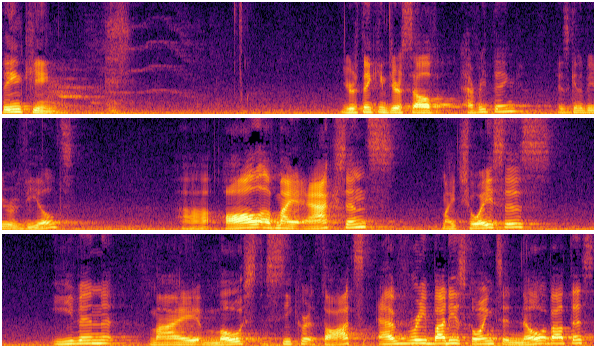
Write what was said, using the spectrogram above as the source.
thinking. You're thinking to yourself, everything is going to be revealed. Uh, all of my actions, my choices, even my most secret thoughts, everybody's going to know about this.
